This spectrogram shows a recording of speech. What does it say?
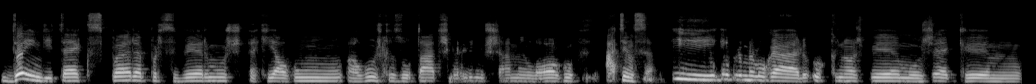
da Inditex para percebermos aqui algum, alguns resultados que nos chamem logo a atenção. E, em primeiro lugar, o que nós vemos é que hum,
